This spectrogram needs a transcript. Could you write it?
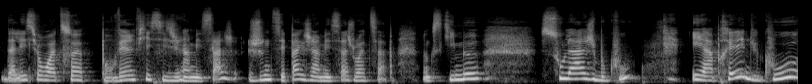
d'aller sur WhatsApp pour vérifier si j'ai un message, je ne sais pas que j'ai un message WhatsApp. Donc ce qui me soulage beaucoup. Et après, du coup,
